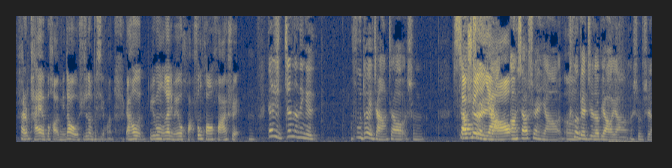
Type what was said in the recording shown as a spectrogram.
反正牌也不好，明道我是真的不喜欢。然后于梦龙在里面又划疯狂划水，嗯但是真的那个副队长叫什么？肖顺顺尧嗯，肖顺尧、嗯特别值得表扬，是不是？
